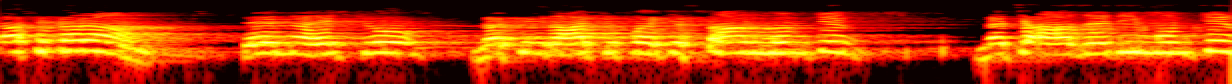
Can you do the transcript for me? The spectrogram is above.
کت کران تے نہ نہ عراق پاکستان ممکن، نہ آزادی ممکن۔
